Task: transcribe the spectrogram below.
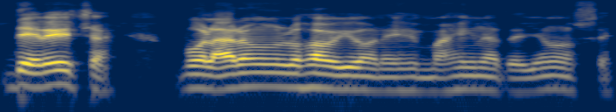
derecha volaron los aviones. Imagínate, yo no sé.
